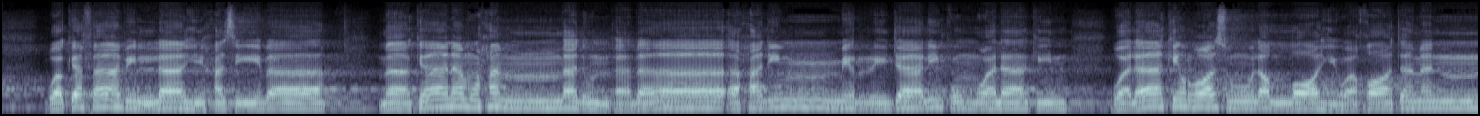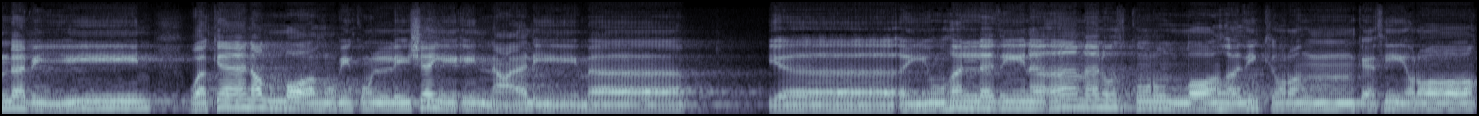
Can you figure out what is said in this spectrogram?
وكفى بالله حسيبا. ما كان محمد أبا أحد من رجالكم ولكن ولكن رسول الله وخاتم النبيين وكان الله بكل شيء عليما. يا أيها الذين آمنوا اذكروا الله ذكرا كثيرا.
